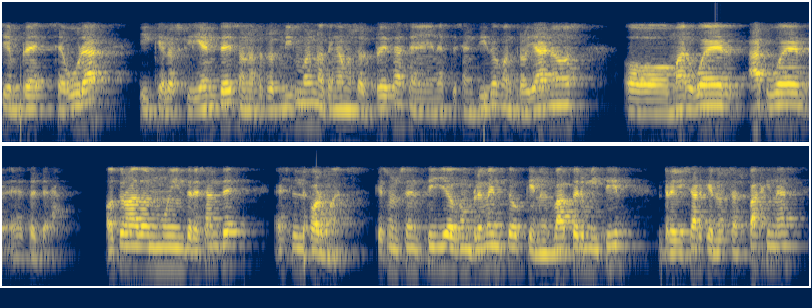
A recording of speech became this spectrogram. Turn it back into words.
siempre segura y que los clientes o nosotros mismos no tengamos sorpresas en este sentido con troyanos o malware, adware, etcétera. Otro lado muy interesante es el de formats que es un sencillo complemento que nos va a permitir revisar que nuestras páginas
